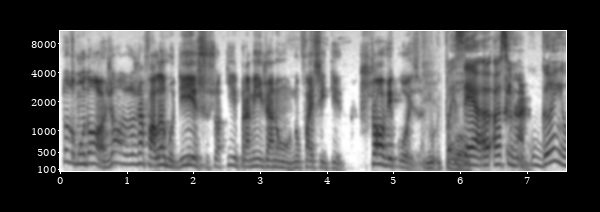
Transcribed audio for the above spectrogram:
Todo mundo, ó, já, já falamos disso, isso aqui pra mim já não, não faz sentido. Chove coisa. Muito Pois bom. é, assim, o, o ganho,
